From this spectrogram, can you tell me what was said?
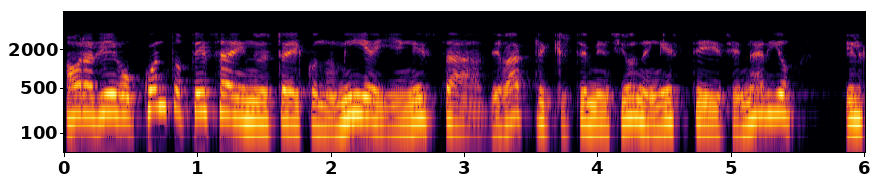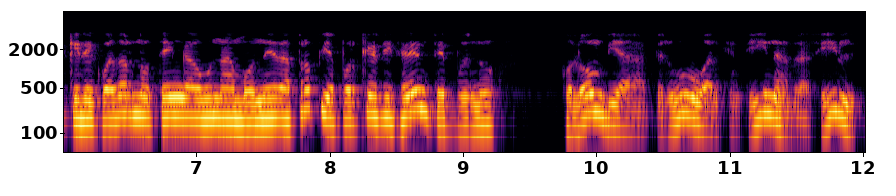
Ahora, Diego, ¿cuánto pesa en nuestra economía y en esta debate que usted menciona, en este escenario, el que el Ecuador no tenga una moneda propia? Porque es diferente, pues no. Colombia, Perú, Argentina, Brasil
